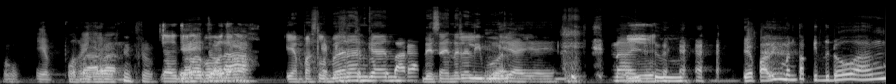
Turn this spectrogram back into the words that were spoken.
Oh, ya Lebaran. pokoknya Ya Ya, itulah. Yang pas lebaran kan, Lebaran. desainernya libur. Iya iya iya. Nah Iya. itu. ya paling mentok itu doang.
